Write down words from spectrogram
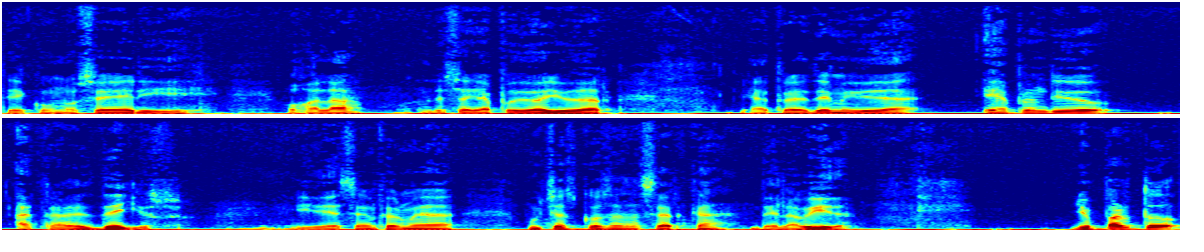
de conocer y ojalá les haya podido ayudar a través de mi vida, he aprendido a través de ellos y de esa enfermedad muchas cosas acerca de la vida. Yo parto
